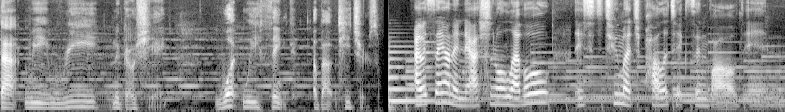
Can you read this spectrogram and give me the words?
that we renegotiate what we think about teachers. I would say on a national level, there's too much politics involved in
